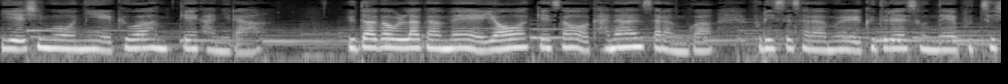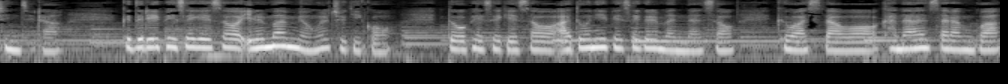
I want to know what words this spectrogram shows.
이에 시므온이 그와 함께 가니라. 유다가 올라감에 여호와께서 가나안 사람과 브리스 사람을 그들의 손에 붙이신지라. 그들이 베색에서 1만 명을 죽이고 또 베색에서 아도니 베색을 만나서 그와 싸워 가나안 사람과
